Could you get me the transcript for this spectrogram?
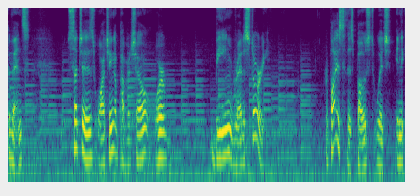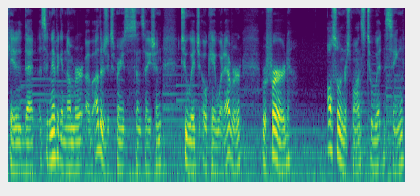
events such as watching a puppet show or being read a story replies to this post, which indicated that a significant number of others experienced the sensation to which OK Whatever referred, also in response to witnessing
